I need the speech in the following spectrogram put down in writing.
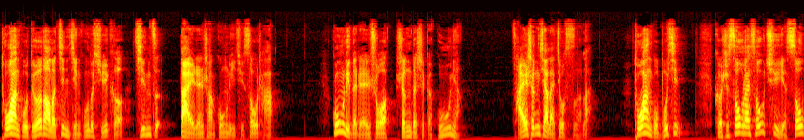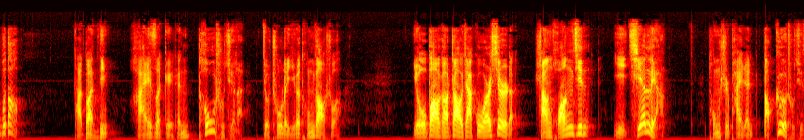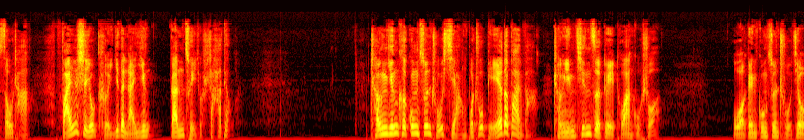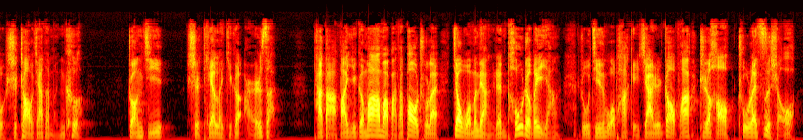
图案谷得到了晋景公的许可，亲自带人上宫里去搜查。宫里的人说生的是个姑娘，才生下来就死了。图案谷不信，可是搜来搜去也搜不到。他断定孩子给人偷出去了，就出了一个通告说：有报告赵家孤儿信儿的，赏黄金一千两。同时派人到各处去搜查，凡是有可疑的男婴，干脆就杀掉。程婴和公孙楚想不出别的办法，程婴亲自对屠岸贾说：“我跟公孙楚就是赵家的门客，庄姬是添了一个儿子，他打发一个妈妈把他抱出来，叫我们两个人偷着喂养。如今我怕给家人告发，只好出来自首。”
